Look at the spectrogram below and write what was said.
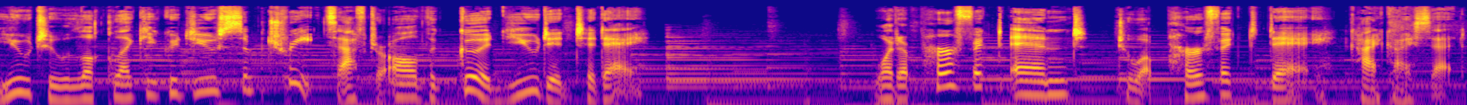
You two look like you could use some treats after all the good you did today. What a perfect end to a perfect day, Kai Kai said.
